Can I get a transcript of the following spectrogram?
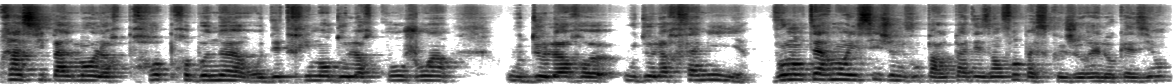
principalement leur propre bonheur au détriment de leur conjoint ou de leur, euh, ou de leur famille. Volontairement ici, je ne vous parle pas des enfants parce que j'aurai l'occasion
